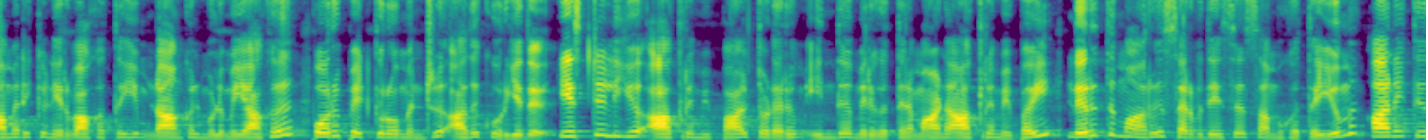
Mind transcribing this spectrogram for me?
அமெரிக்க நிர்வாகத்தையும் நாங்கள் முழுமையாக பொறுப்பேற்கிறோம் என்று அது கூறியது. இஸ்ரேலிய ஆக்கிரமிப்பால் தொடரும் இந்த மிருகத்தனமான ஆக்கிரமிப்பை நிறுத்துமாறு சர்வதேச சமூகத்தையும் அனைத்து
